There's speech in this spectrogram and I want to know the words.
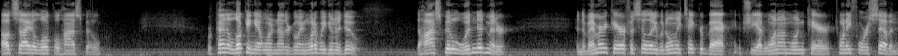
outside a local hospital. We're kind of looking at one another, going, What are we going to do? The hospital wouldn't admit her, and the memory care facility would only take her back if she had one on one care 24 7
